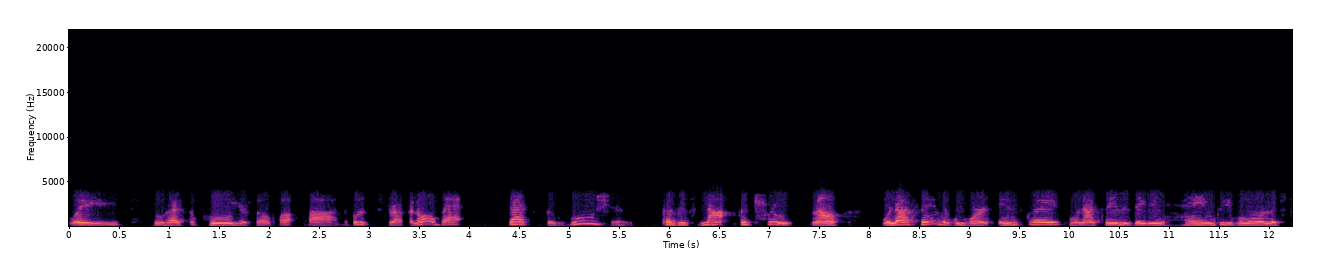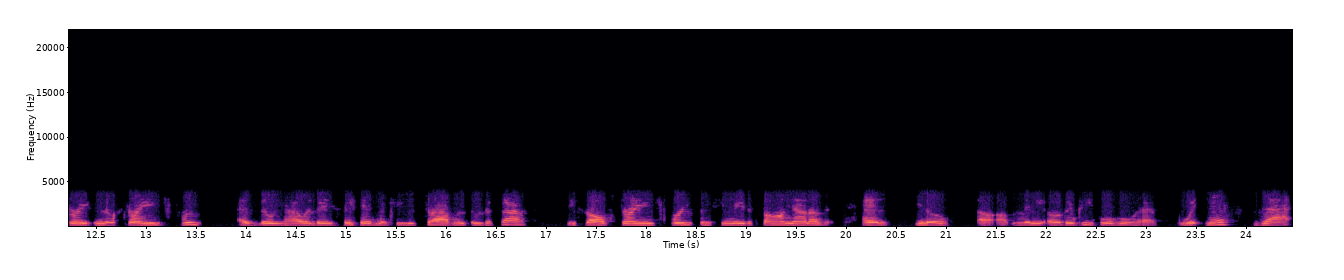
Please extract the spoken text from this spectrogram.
slave who has to pull yourself up by the bootstrap and all that. That's delusion because it's not the truth. Now, we're not saying that we weren't enslaved. We're not saying that they didn't hang people on the street, you know, strange fruit, as Billie Holiday said when she was traveling through the South. She saw strange fruit and she made a song out of it. And, you know, uh, uh many other people who have witnessed that.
